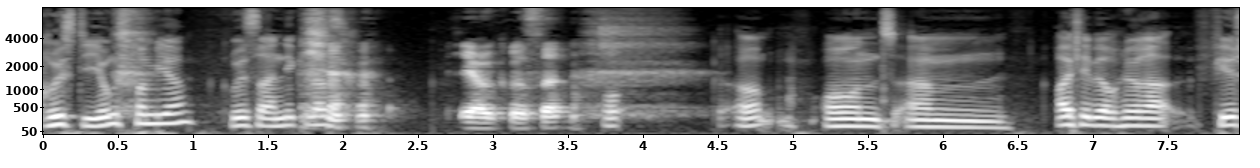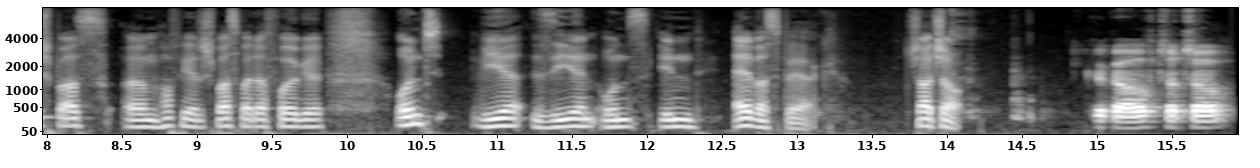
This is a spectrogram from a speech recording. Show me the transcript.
Grüß die Jungs von mir. Grüße an Niklas. Jo, Grüße. Oh, und ähm, euch, liebe Hörer, viel Spaß. Ähm, hoffe, ihr hattet Spaß bei der Folge. Und wir sehen uns in Elversberg. Ciao, ciao. Glück auf. Ciao, ciao.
